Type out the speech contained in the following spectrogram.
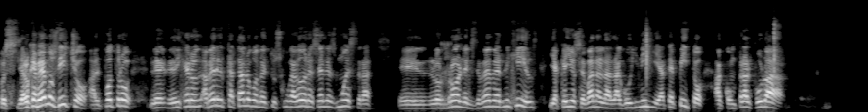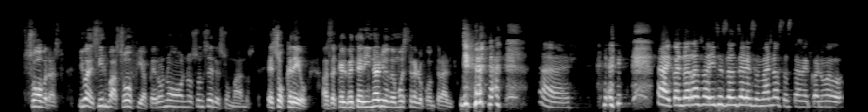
pues ya lo que habíamos dicho, al Potro le dijeron, a ver el catálogo de tus jugadores, él les muestra los Rolex de Beverly Hills y aquellos se van a la lagunilla, a Tepito, a comprar pura sobras. Iba a decir basofia, pero no, no son seres humanos. Eso creo, hasta que el veterinario demuestre lo contrario. Ay. cuando Rafa dice son seres humanos, hasta me conmuevo.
